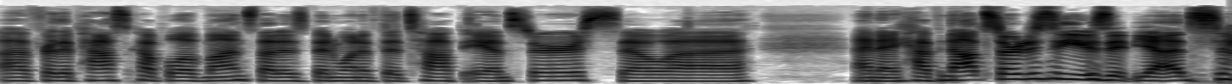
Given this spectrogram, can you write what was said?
uh, for the past couple of months. That has been one of the top answers. So, uh, and I have not started to use it yet. So,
